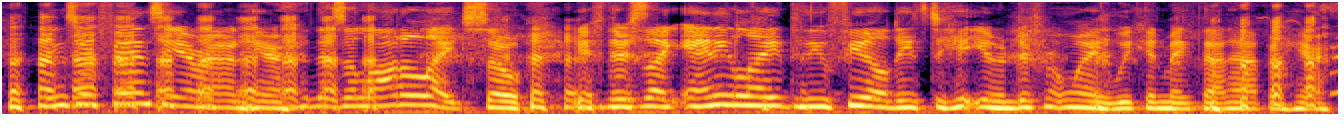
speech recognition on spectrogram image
Things are fancy around here. There's a lot of light. So if there's like any light that you feel needs to hit you in a different way, we can make that happen here.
